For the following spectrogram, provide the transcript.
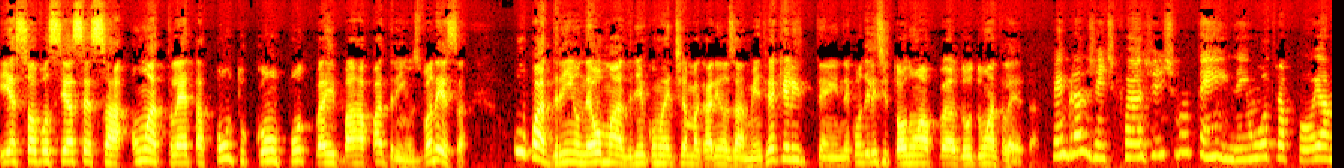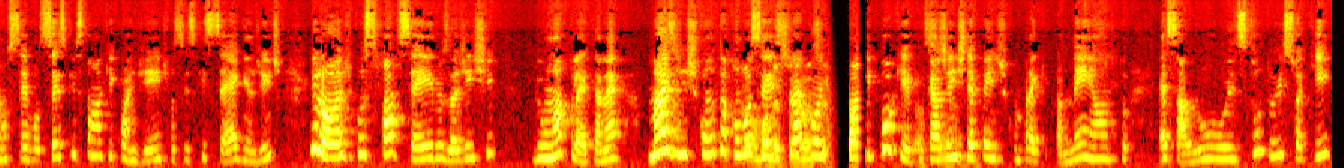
e é só você acessar umatleta.com.br barra padrinhos. Vanessa, o padrinho, né, o madrinho, como a gente chama carinhosamente, o que é que ele tem, né, quando ele se torna um apoiador de um atleta? Lembrando, gente, que a gente não tem nenhum outro apoio a não ser vocês que estão aqui com a gente, vocês que seguem a gente, e lógico, os parceiros da gente, de um atleta, né? Mas a gente conta com vocês para continuar aqui. Por quê? Porque a gente depende de comprar equipamento, essa luz, tudo isso aqui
